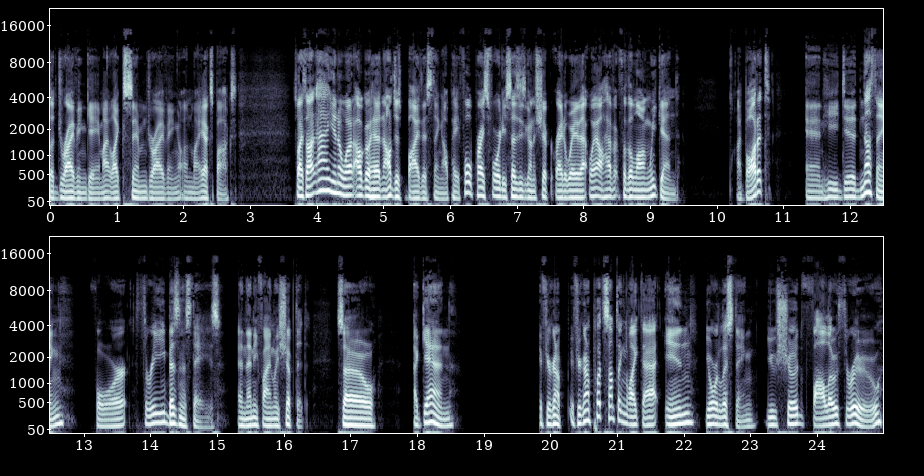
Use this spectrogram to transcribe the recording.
A driving game. I like sim driving on my Xbox. So I thought, ah, you know what? I'll go ahead and I'll just buy this thing. I'll pay full price for it. He says he's going to ship it right away. That way I'll have it for the long weekend. I bought it and he did nothing for three business days. And then he finally shipped it. So again, if you're to if you're to put something like that in your listing, you should follow through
